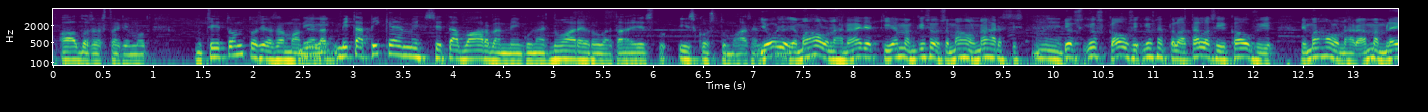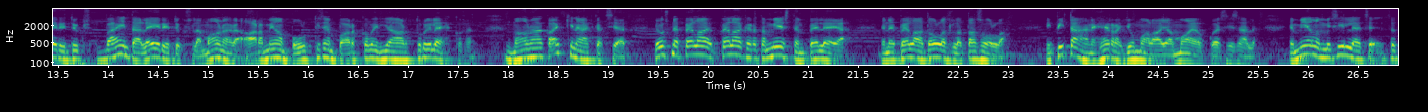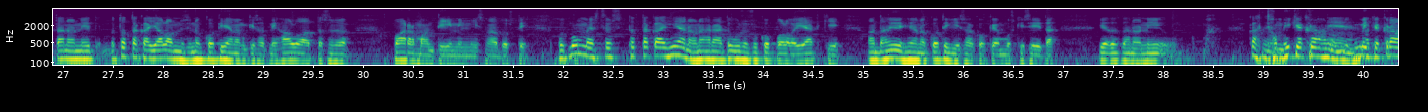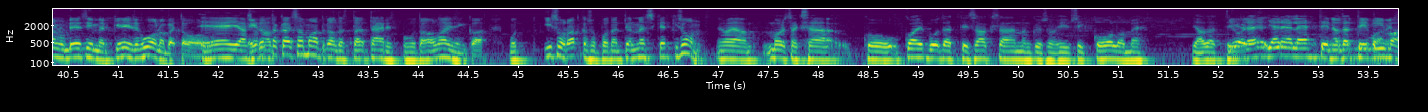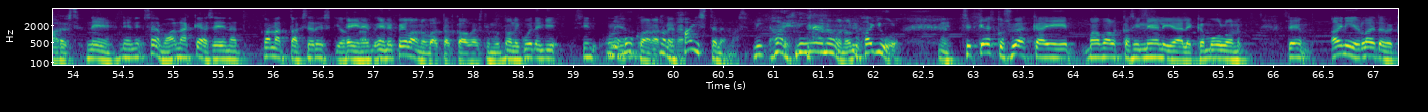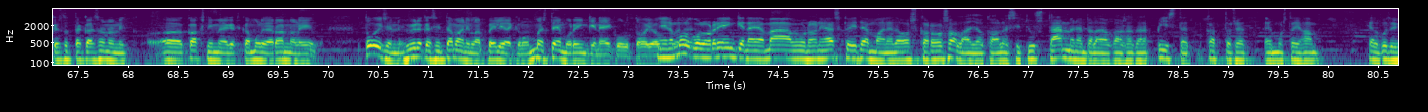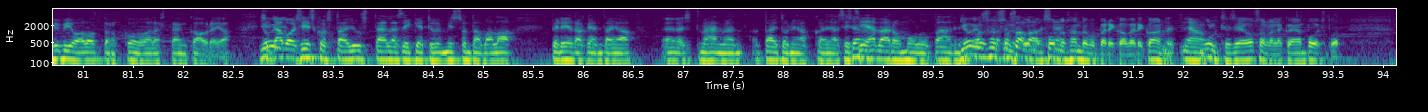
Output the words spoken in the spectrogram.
Aaltosestakin, mutta mutta siitä on tosiaan samaa niin. mieltä. Mitä pikemmin, sitä varmemmin, kun näitä nuoria ruvetaan istu, iskostumaan sen. Joo, joo, ja mä haluan nähdä näitäkin MM-kisoissa. Mä haluan nähdä siis, niin. jos, jos, kausi, jos ne pelaa tällaisia kausia, niin mä haluan nähdä MM-leirityks, vähintään leirityksellä. Mä haluan nähdä Armian, Pulkkisen, Parkovin ja Arturi Lehkosen. Mä haluan nähdä kaikki näitä sieltä. Jos ne pelaa, pelaa kerta miesten pelejä ja ne pelaa tollasella tasolla, niin pitää ne Herran Jumala ajaa maajoukkojen sisälle. Ja mieluummin silleen, että se, tota, no, niin, no, totta kai Jalon, niin siinä on koti kisat niin haluaa ottaa sen varman tiimin niin sanotusti. Mutta mun mielestä jos totta kai hienoa nähdä, että uusi sukupolven jätki antaa niille hieno kotikisakokemuskin siitä. Ja tota, no, niin, Katso, niin. mikä, Granlund, niin. mikä Granlundin esimerkki, ei se huono veto ole. Ei, ja ei sanot... totta kai samat kaltaista tähdistä puhutaan laisinkaan, mutta iso ratkaisupotentiaali näissä ketkissä on. Joo, ja muistaaksä, kun koiputettiin Saksa MM-kysy 93, ja otettiin Joo, Jere, Jere Lehtiin, otettiin Divarista. Niin, niin, niin, se vaan näkee siinä, että kannattaako se riski ottaa. Ei ne, ei ne pelannut välttämättä kauheasti, mutta ne oli kuitenkin siinä oli niin, mukana. Ne oli haistelemassa. Niin, hai, niin on, oli hajul. niin. Sitten keskushyökkäjiä mä valkkasin neljä, eli mulla on... Te, ai niin, laitahyökkäys totta kai sanoin, niin, äh, kaksi nimeä, ketkä mulla ja Ranna, niin toisen hylkäsin tämän illan pelin jälkeen. Mun mielestä Teemu Rinkinen ei kuulu tuohon joukkueeseen. Niin, no mulla kuuluu Rinkinen ja mä unohdin äsken itse mainita Oskar Rosala, joka oli sit just tämmönen pelaaja, joka saa tänne pisteet. Katsoisin, että en muista ihan helkutin hyvin on aloittanut KHL tämän kauden. Ja Joo, sitä voi iskostaa just tällaisia ketjuja, missä on tavallaan pelirakentaja, sitten vähän taitoniakka ja sitten siihen vähän romulu päälle. Joo, jos on osalla kunnon santapaperikaveri kannet. Mulla se, osalla näköjään poistua.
